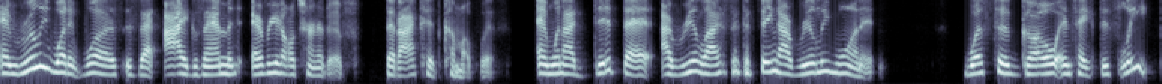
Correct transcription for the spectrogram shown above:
And really, what it was is that I examined every alternative that I could come up with. And when I did that, I realized that the thing I really wanted was to go and take this leap.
